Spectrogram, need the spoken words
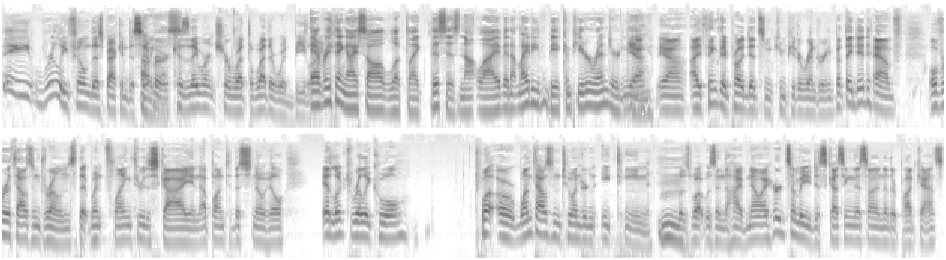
they really filmed this back in December Oh, yes. because they weren't sure what the weather would be like. Everything I saw looked like this is not live, and it might even be a computer rendered thing. Yeah, yeah. I think they probably did some computer rendering, but they did have over a thousand drones that went flying through the sky and up onto the snow hill. It looked really cool. Tw- or 1,218 mm. was what was in the hive. Now, I heard somebody discussing this on another podcast,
